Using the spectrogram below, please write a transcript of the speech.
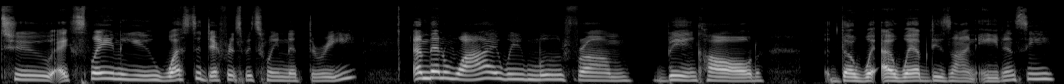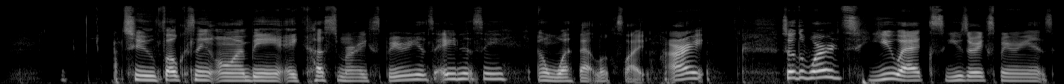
to explain to you what's the difference between the three and then why we moved from being called the a web design agency to focusing on being a customer experience agency and what that looks like. All right. So the words UX, user experience,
